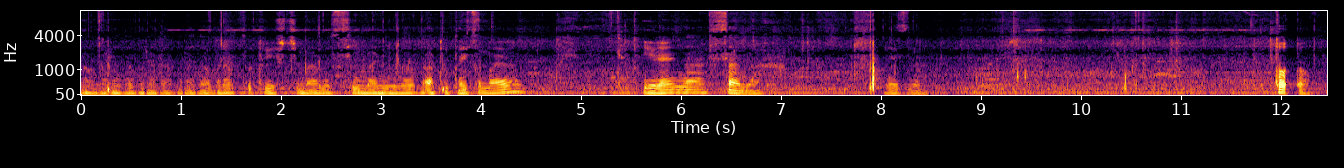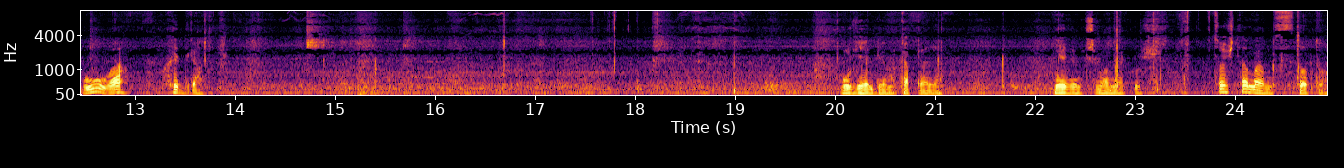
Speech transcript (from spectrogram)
Dobra, dobra, dobra, dobra. Co tu jeszcze mamy? Simanino. A tutaj co mają? Irena Sanach. Nie znam. Toto. Uła. Hydra. Uwielbiam kapelę. Nie wiem, czy mam jakąś... Coś tam mam z Toto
